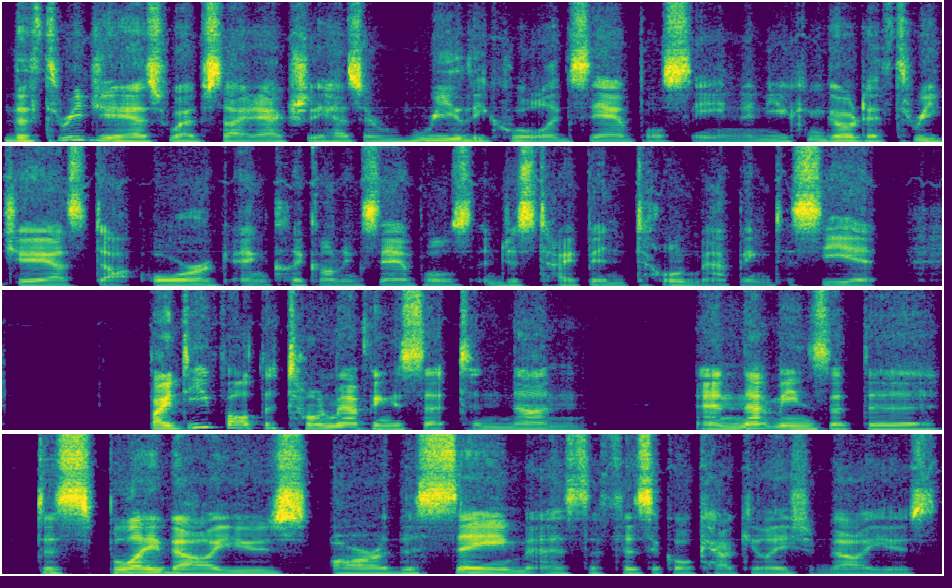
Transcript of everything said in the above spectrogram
The Three.js website actually has a really cool example scene, and you can go to Three.js.org and click on examples and just type in tone mapping to see it. By default, the tone mapping is set to none, and that means that the display values are the same as the physical calculation values.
